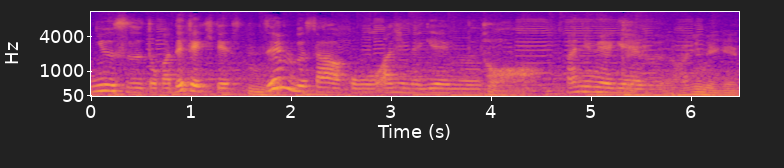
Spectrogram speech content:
ニュースとか出てきて、うん。全部さこうアニメゲーム。そうアニメゲーム。アニメゲーム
